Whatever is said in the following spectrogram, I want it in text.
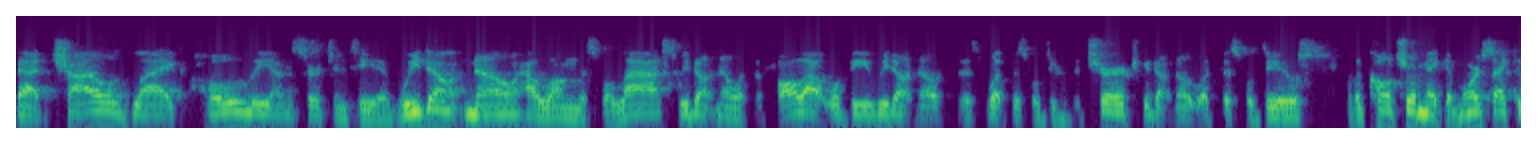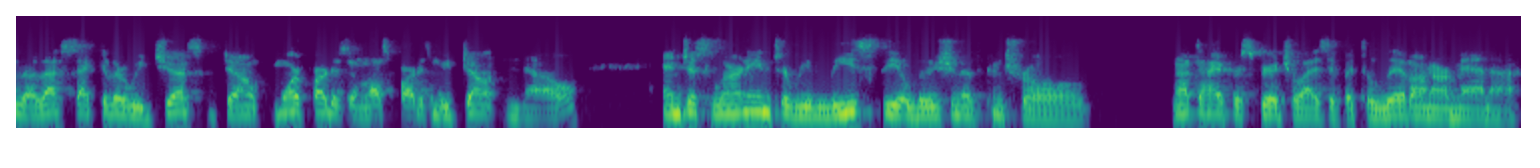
that childlike, holy uncertainty of we don't know how long this will last. We don't know what the fallout will be. We don't know if this what this will do to the church. We don't know what this will do for the culture, make it more secular less secular. We just don't more partisan, less partisan. We don't know. And just learning to release the illusion of control, not to hyper spiritualize it, but to live on our manna,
